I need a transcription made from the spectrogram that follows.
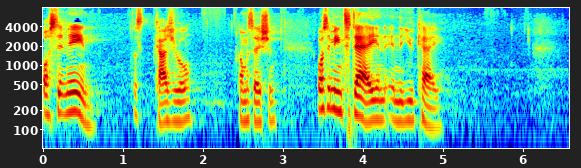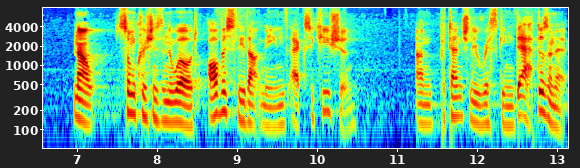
What's it mean? Just casual conversation. What's it mean today in, in the UK? Now, some Christians in the world, obviously that means execution and potentially risking death, doesn't it?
